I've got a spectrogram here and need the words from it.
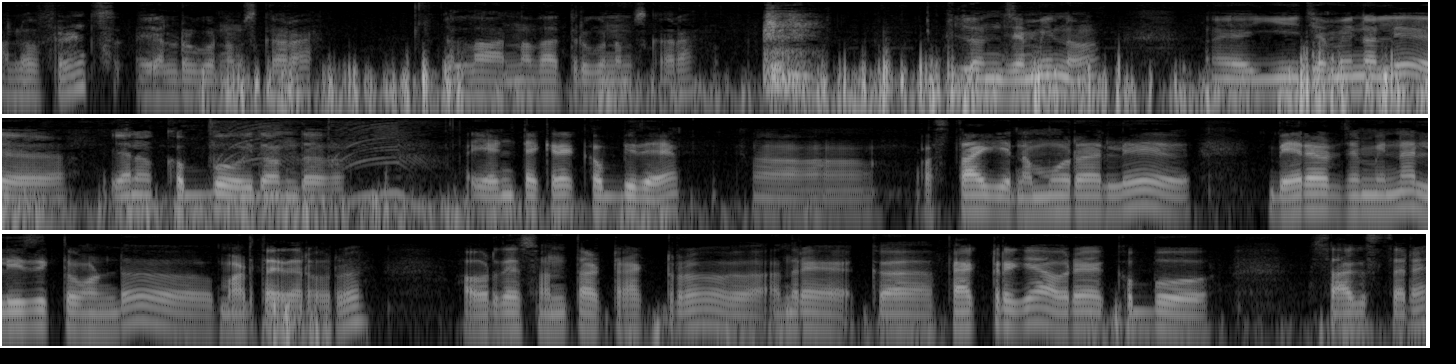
ಹಲೋ ಫ್ರೆಂಡ್ಸ್ ಎಲ್ರಿಗೂ ನಮಸ್ಕಾರ. ಎಲ್ಲ ಅನ್ನದಾತರಿಗೂ ನಮಸ್ಕಾರ. ಇಲ್ಲೊಂದು ಜಮೀನು ಈ ಜಮೀನಲ್ಲಿ ಏನೋ ಕಬ್ಬು, ಇದೊಂದು ಎಂಟು ಎಕರೆ ಕಬ್ಬಿದೆ. ಹೊಸ್ದಾಗಿ ನಮ್ಮೂರಲ್ಲಿ ಬೇರೆಯವ್ರ ಜಮೀನ ಲೀಸಿಗೆ ತೊಗೊಂಡು ಮಾಡ್ತಾಯಿದ್ದಾರೆ ಅವರು. ಅವ್ರದ್ದೇ ಸ್ವಂತ ಟ್ರ್ಯಾಕ್ಟ್ರು, ಅಂದರೆ ಕ, ಫ್ಯಾಕ್ಟ್ರಿಗೆ ಅವರೇ ಕಬ್ಬು ಸಾಗಿಸ್ತಾರೆ.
